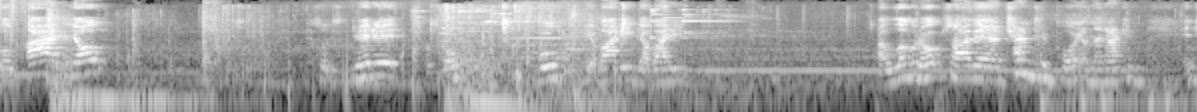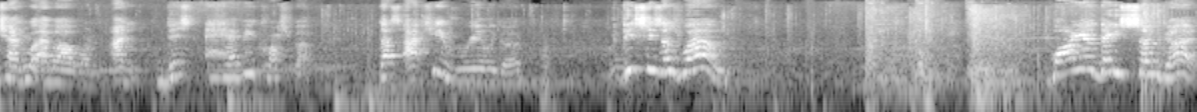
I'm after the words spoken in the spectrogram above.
Well, I know. So let's get it. Let's go. Boom. Get body, get body. I leveled up so I have an enchanting point and then I can enchant whatever I want. And this heavy crossbow, that's actually really good. This is as well. Why are they so good?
